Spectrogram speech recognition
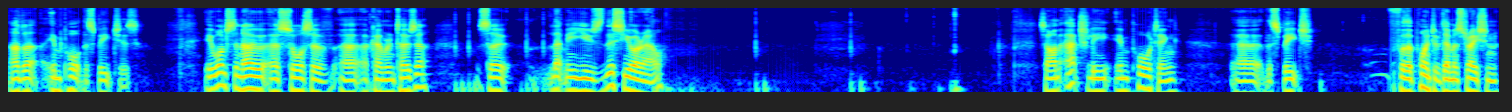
I'll uh, import the speeches. It wants to know a source of uh, Akoma Ntoso, so let me use this URL. So I'm actually importing uh, the speech for the point of demonstration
